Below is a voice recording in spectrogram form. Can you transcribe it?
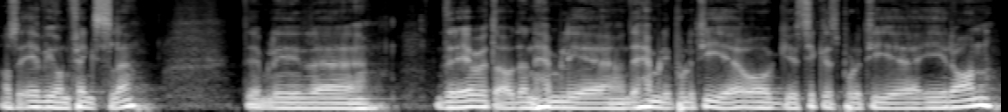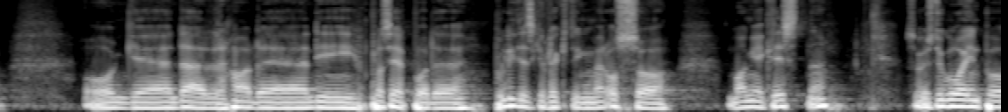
altså Evion-fengselet. Det blir drevet av hemmelige, det hemmelige politiet og sikkerhetspolitiet i Iran. Og der har de plassert både politiske flyktninger, men også mange kristne. Så hvis du går inn på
